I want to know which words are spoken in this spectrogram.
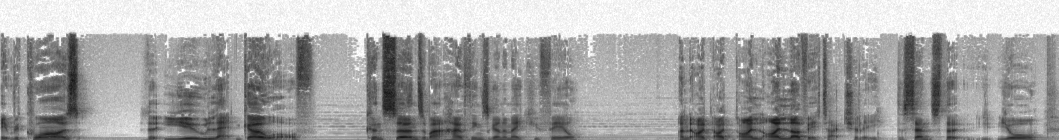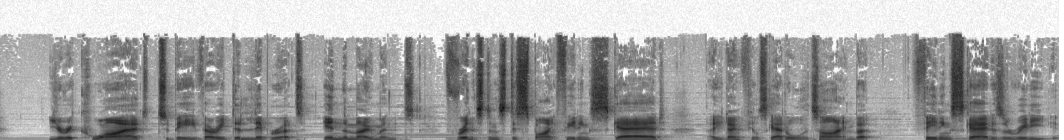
it requires that you let go of concerns about how things are going to make you feel and I, I, I love it actually. The sense that you're you're required to be very deliberate in the moment. For instance, despite feeling scared, uh, you don't feel scared all the time, but feeling scared is a really,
